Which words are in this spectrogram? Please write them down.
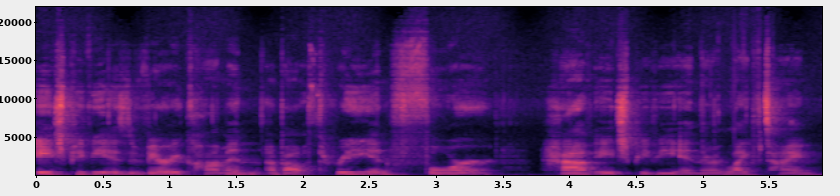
HPV is very common. About three in four have HPV in their lifetime.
